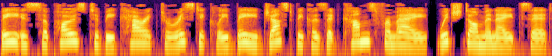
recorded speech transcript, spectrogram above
B is supposed to be characteristically B just because it comes from A, which dominates it.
